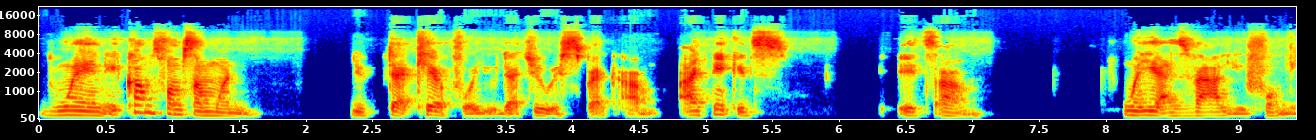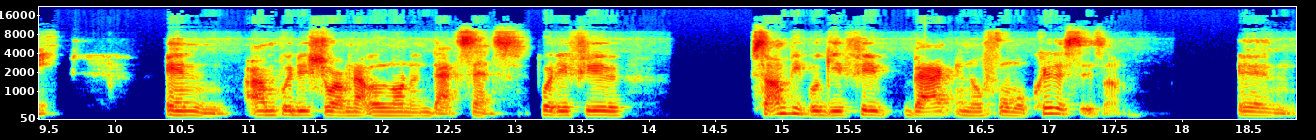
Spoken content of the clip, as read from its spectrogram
when it comes from someone you that care for you, that you respect. Um, I think it's it's um when it has value for me. And I'm pretty sure I'm not alone in that sense. But if you some people give feedback in a form of criticism and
